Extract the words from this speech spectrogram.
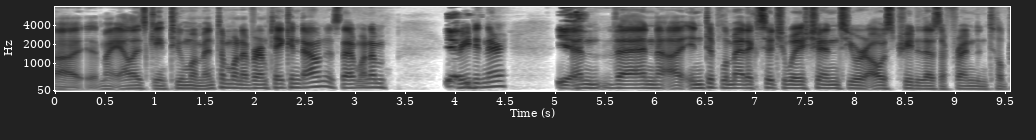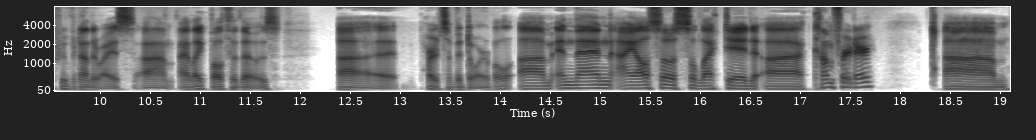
uh, my allies gain two momentum whenever I'm taken down. Is that what I'm yeah, reading there? yeah. And then uh, in diplomatic situations, you are always treated as a friend until proven otherwise. Um, I like both of those uh, parts of adorable. Um, and then I also selected uh, comforter. Um,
